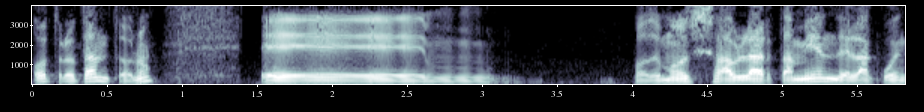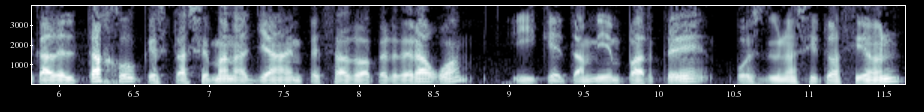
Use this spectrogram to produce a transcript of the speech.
otro tanto, ¿no? Eh, podemos hablar también de la cuenca del Tajo, que esta semana ya ha empezado a perder agua y que también parte pues de una situación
